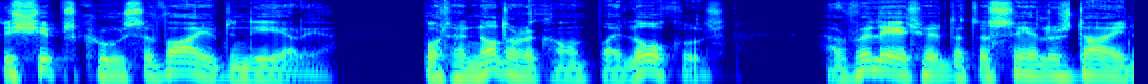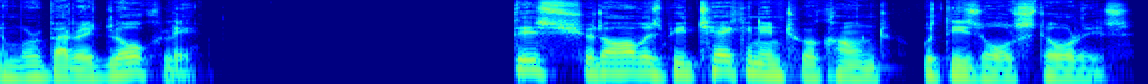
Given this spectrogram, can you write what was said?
the ship's crew survived in the area, but another account by locals have related that the sailors died and were buried locally. This should always be taken into account with these old stories.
